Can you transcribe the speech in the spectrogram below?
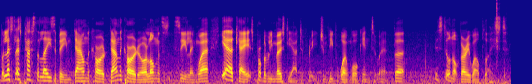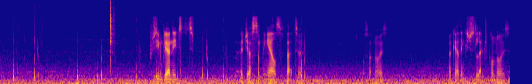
But let's let's pass the laser beam down the corridor, down the corridor along the, the ceiling, where yeah, okay, it's probably mostly out of reach and people won't walk into it, but it's still not very well placed. Presumably, I need to adjust something else for that to. What's that noise? Okay, I think it's just electrical noise.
